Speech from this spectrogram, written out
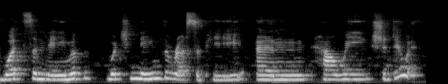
what's the name of what you named the recipe and how we should do it.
